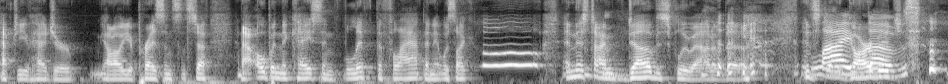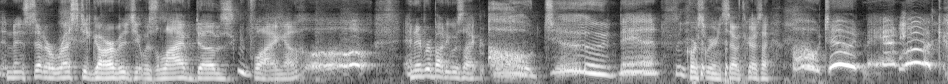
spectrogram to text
after you've had your you know, all your presents and stuff. And I opened the case and lift the flap and it was like, oh and this time doves flew out of the instead Live of garbage. doves. and instead of rusty garbage, it was live doves flying out. Oh, and everybody was like, "Oh, dude, man!" Of course, we were in seventh grade. I was like, "Oh, dude, man, look,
